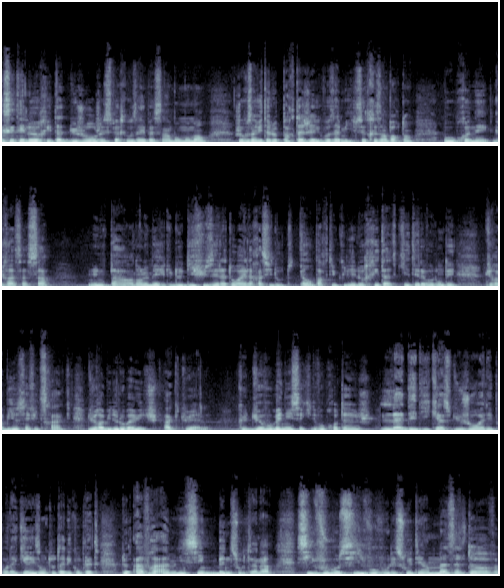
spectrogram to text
Et c'était le ritat du jour. J'espère que vous avez passé un bon moment. Je vous invite à le partager avec vos amis. C'est très important. Vous prenez, grâce à ça, une part dans le mérite de diffuser la Torah et la Chassidoute, et en particulier le Chitat, qui était la volonté du Rabbi Yosef Yitzhak, du Rabbi de Lubavitch actuel. Que Dieu vous bénisse et qu'il vous protège. La dédicace du jour, elle est pour la guérison totale et complète de Avraham Nissim Ben Sultana. Si vous aussi, vous voulez souhaiter un Mazal Tov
